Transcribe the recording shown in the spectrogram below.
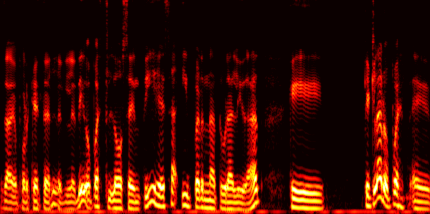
O sea, porque les digo, pues lo sentís, esa hipernaturalidad que, que claro, pues... Eh,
